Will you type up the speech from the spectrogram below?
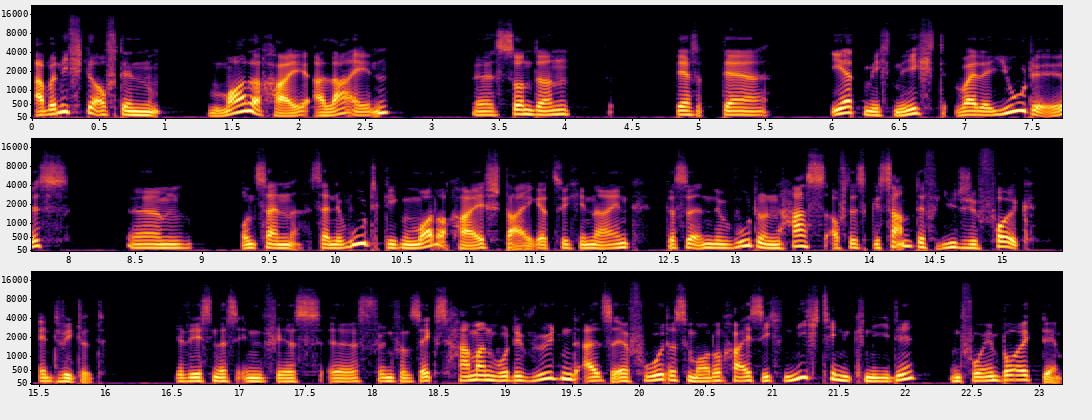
aber nicht nur auf den Mordechai allein, sondern der, der ehrt mich nicht, weil er Jude ist. Ähm, und sein, seine Wut gegen Mordechai steigert sich hinein, dass er eine Wut und Hass auf das gesamte jüdische Volk entwickelt. Wir lesen das in Vers äh, 5 und 6. Haman wurde wütend, als er erfuhr, dass Mordechai sich nicht hinkniete und vor ihm beugte.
